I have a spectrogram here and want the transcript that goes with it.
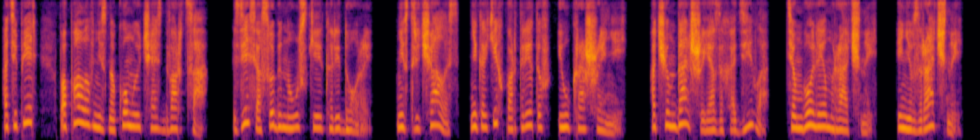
а теперь попала в незнакомую часть дворца. Здесь особенно узкие коридоры. Не встречалось никаких портретов и украшений. А чем дальше я заходила, тем более мрачной и невзрачной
